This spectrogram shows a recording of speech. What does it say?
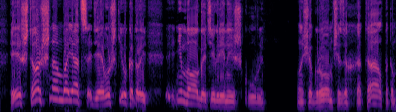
— И что ж нам бояться девушки, у которой немного тигриной шкуры? Он еще громче захохотал, потом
